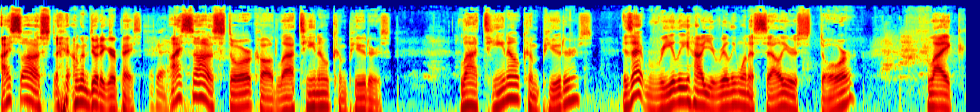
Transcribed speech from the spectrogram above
I saw. A st- I'm going to do it at your pace. Okay. I saw a store called Latino Computers. Latino Computers? Is that really how you really want to sell your store? Like,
